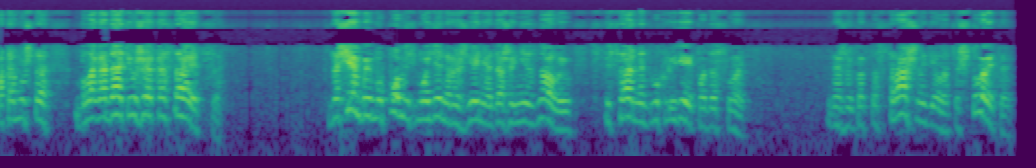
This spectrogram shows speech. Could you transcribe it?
Потому что благодать уже касается. Зачем бы ему помнить мой день рождения, я даже не знал, и специально двух людей подослать даже как-то страшно делается. Что это?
